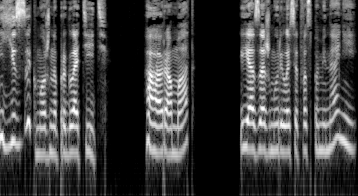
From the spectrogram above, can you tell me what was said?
Язык можно проглотить. А аромат? Я зажмурилась от воспоминаний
